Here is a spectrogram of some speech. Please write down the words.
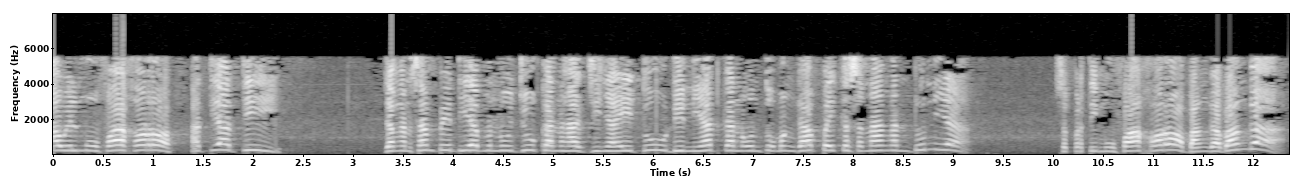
awil mufakharah. Hati-hati. Jangan sampai dia menunjukkan hajinya itu diniatkan untuk menggapai kesenangan dunia. Seperti mufakharah, bangga-bangga.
